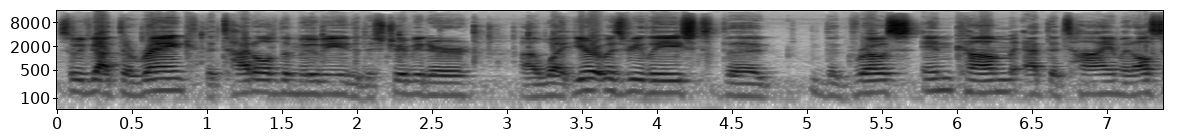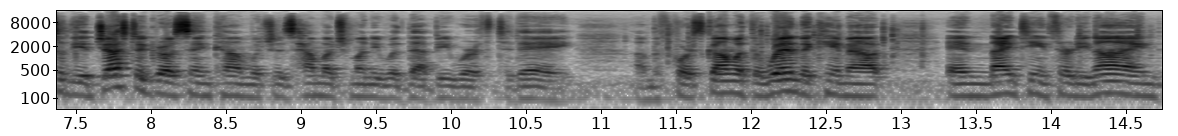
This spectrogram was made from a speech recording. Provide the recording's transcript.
So we've got the rank, the title of the movie, the distributor, uh, what year it was released, the the gross income at the time, and also the adjusted gross income, which is how much money would that be worth today. Um, of course, Gone with the Wind that came out in 1939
